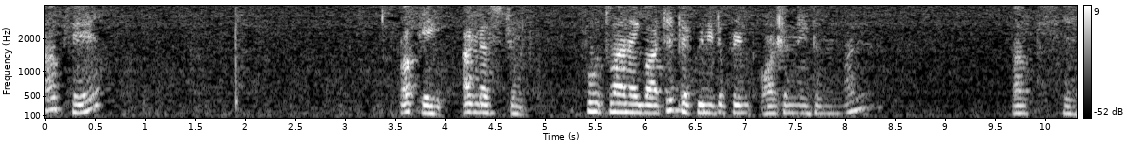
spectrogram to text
Okay. Okay, understood. Fourth one I got it, like we need to print alternative one. Okay.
